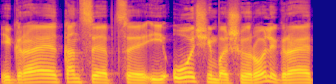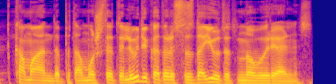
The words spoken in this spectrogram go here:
играет концепция, и очень большую роль играет команда, потому что это люди, которые создают эту новую реальность.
